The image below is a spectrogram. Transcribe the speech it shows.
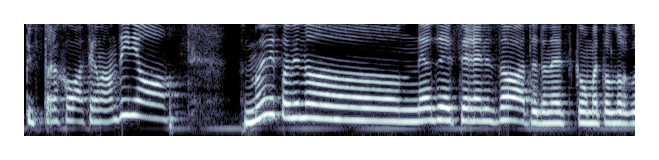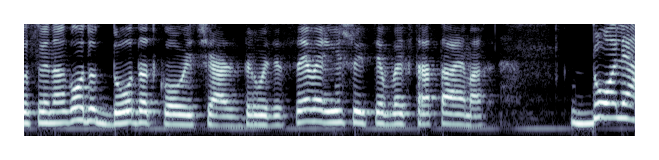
Підстрахував Фернандзіньо. Ну, і, відповідно, не вдається реалізувати Донецькому металургу свою нагоду. Додатковий час, друзі. Все вирішується в екстратаймах. Доля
